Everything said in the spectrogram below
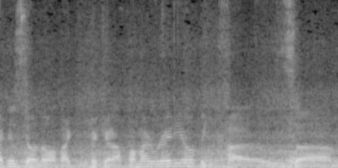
I just don't know if I can pick it up on my radio because, um,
